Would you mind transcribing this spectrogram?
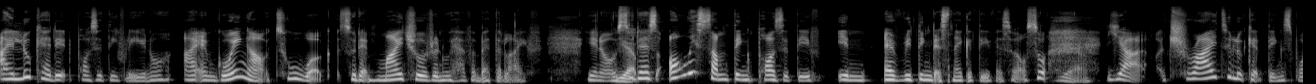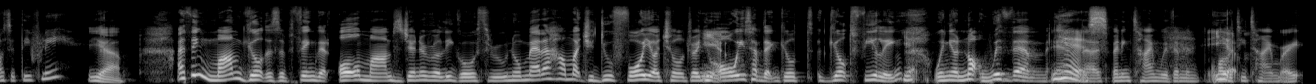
I look at it positively, you know. I am going out to work so that my children will have a better life, you know. So there's always something positive in everything that's negative as well. So, Yeah. yeah, try to look at things positively. Yeah. I think mom guilt is a thing that all moms generally go through. No matter how much you do for your children, you Yeah. always have that guilt guilt feeling Yeah. when you're not with them and uh, spending time with them and quality time, right?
